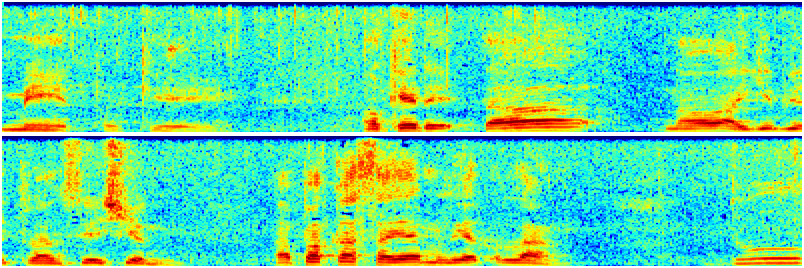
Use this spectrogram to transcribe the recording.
Meat, okay. Okay, Dekta. Now I give you translation. Apakah saya melihat elang? Do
